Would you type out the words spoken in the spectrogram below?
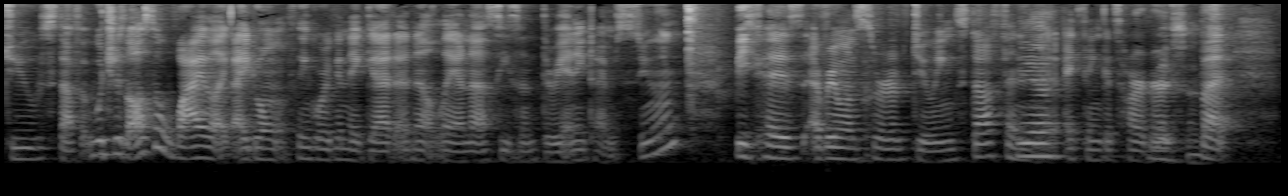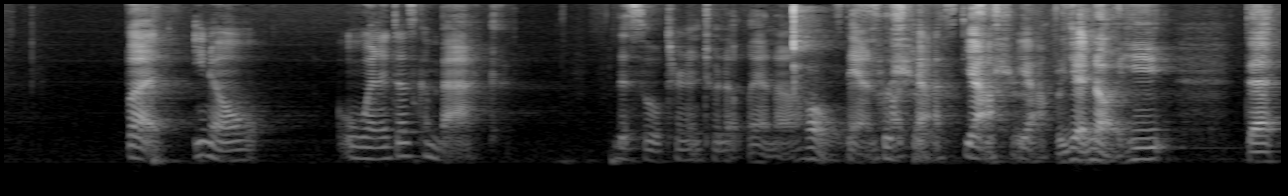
do stuff, which is also why like I don't think we're gonna get an Atlanta season three anytime soon because everyone's sort of doing stuff, and Yeah. I think it's harder. But but you know, when it does come back. This will turn into an Atlanta Oh, for podcast. sure, Yeah, for sure. yeah. But yeah, no, he that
